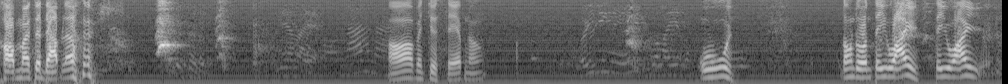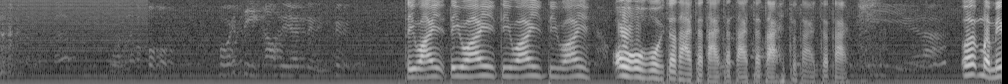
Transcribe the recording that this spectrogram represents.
ขอบมันจะดับแล้ว อ๋อ เป็นจุดเซฟน้อง อุ้ย ต้องโดนตีไว้ ตีไว้ ตีไวตีไวตีไวตีไวโอ้โหจะตาย จะตาย จะตาย จะตาย จะตาย จะตายนี่ล่ะเอ้ย เหมือนมี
